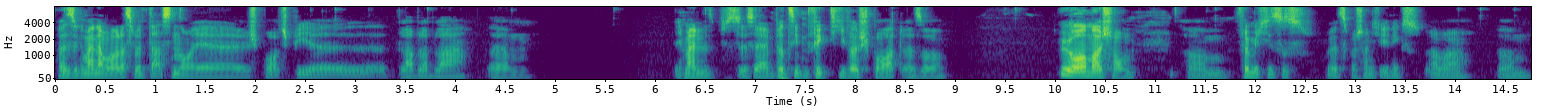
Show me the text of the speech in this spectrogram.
weil sie gemeint haben, oh, das wird das neue Sportspiel, bla bla bla. Ähm, ich meine, es ist ja im Prinzip ein fiktiver Sport, also ja, mal schauen. Ähm, für mich ist es jetzt wahrscheinlich eh nichts, aber ähm,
